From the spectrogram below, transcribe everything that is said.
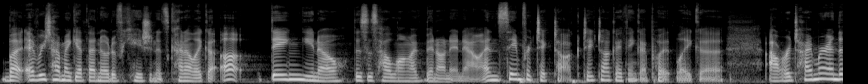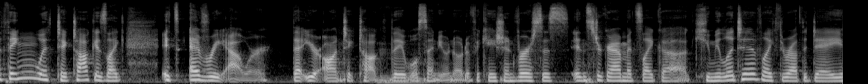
But every time I get that notification, it's kind of like a uh, ding, you know, this is how long I've been on it now. And same for TikTok. TikTok, I think I put like a hour timer. And the thing with TikTok is like it's every hour that you're on TikTok, they will send you a notification. Versus Instagram, it's like a cumulative, like throughout the day,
